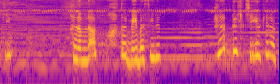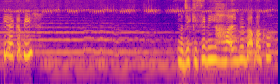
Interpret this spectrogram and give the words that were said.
की अलमनाक मौत और बेबसी ने मेरा दिल चीर के रख दिया है कबीर। मुझे किसी भी हाल में बाबा को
